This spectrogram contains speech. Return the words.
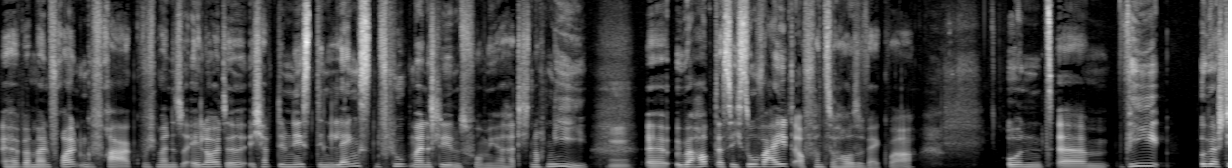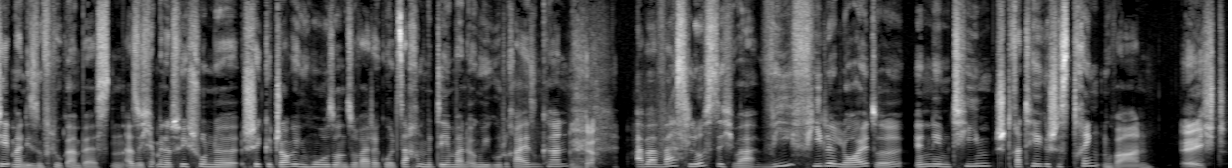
äh, bei meinen Freunden gefragt, wo ich meine so, ey Leute, ich habe demnächst den längsten Flug meines Lebens vor mir. Hatte ich noch nie. Äh, überhaupt, dass ich so weit auch von zu Hause weg war. Und ähm, wie übersteht man diesen Flug am besten? Also ich habe mir natürlich schon eine schicke Jogginghose und so weiter geholt, Sachen, mit denen man irgendwie gut reisen kann. Ja. Aber was lustig war, wie viele Leute in dem Team strategisches Trinken waren. Echt?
